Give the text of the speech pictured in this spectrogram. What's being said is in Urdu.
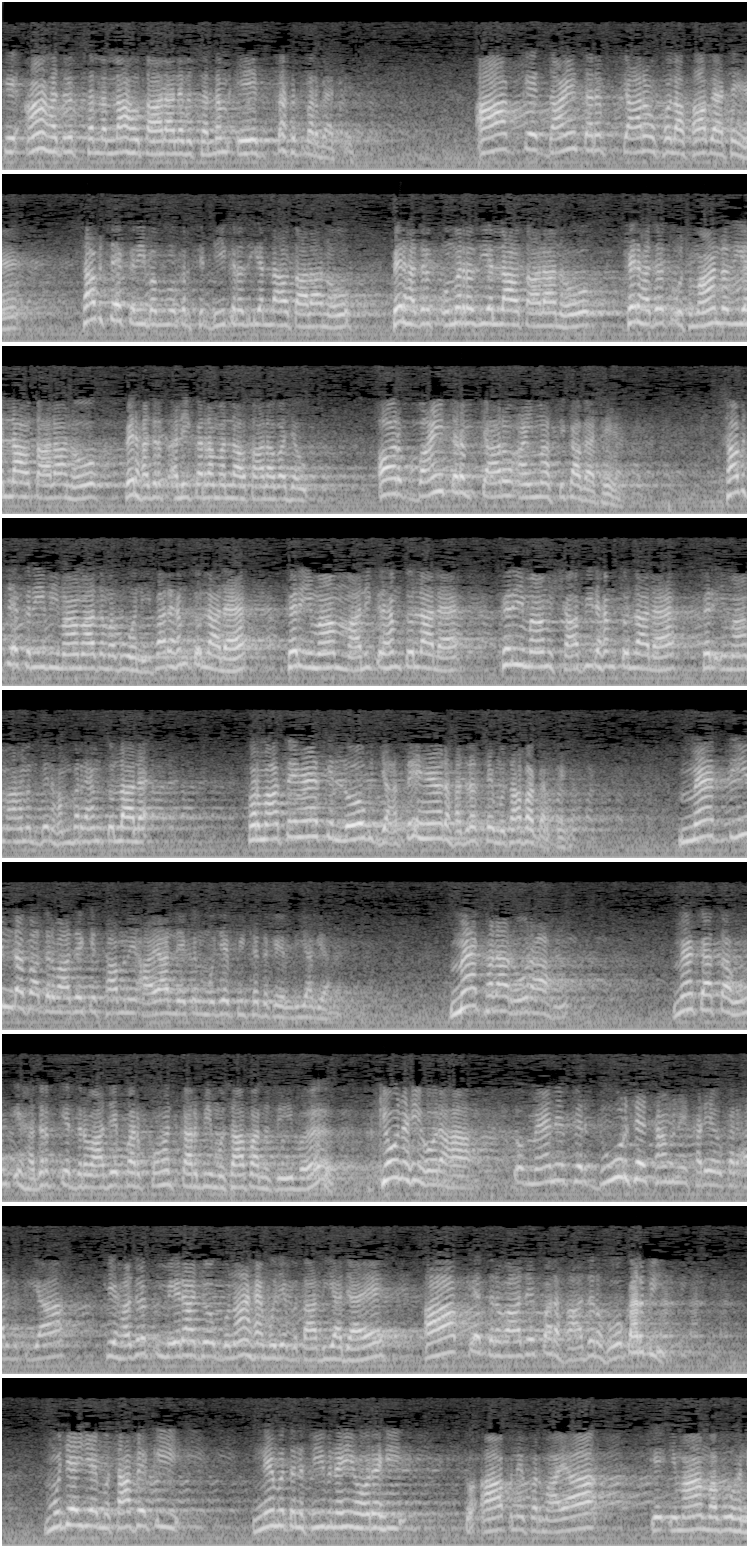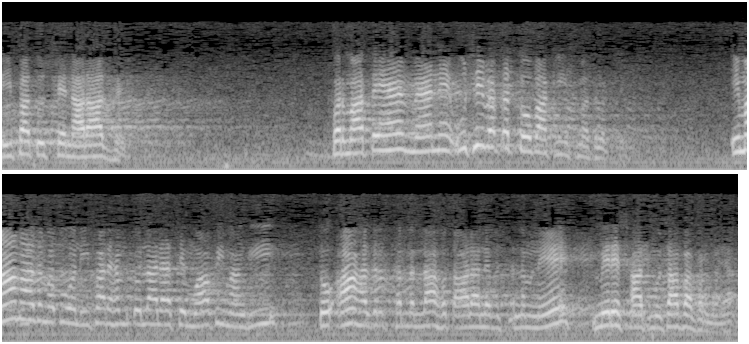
کہ آ حضرت صلی اللہ تعالی علیہ وسلم ایک تخت پر بیٹھے آپ کے دائیں طرف چاروں خلافا بیٹھے ہیں۔ سب سے قریب ابو بکر صدیق رضی اللہ تعالیٰ ہو پھر حضرت عمر رضی اللہ تعالیٰ ہو پھر حضرت عثمان رضی اللہ تعالیٰ ہو پھر حضرت علی کرم اللہ تعالیٰ وجہ۔ اور بائیں طرف چاروں آئمہ فکا بیٹھے ہیں۔ سب سے قریب امام اعظم ابو حنیفہ رحمت اللہ علیہ، پھر امام مالک رحمت اللہ علیہ پھر امام شافی رحمت اللہ علیہ، پھر امام احمد بن حمبر رحمت اللہ علیہ۔ فرماتے ہیں کہ لوگ جاتے ہیں اور حضرت سے مسافہ کرتے ہیں۔ میں تین دفعہ دروازے کے سامنے آیا، لیکن مجھے پیچھے دھکیل دیا گیا۔ میں کھڑا رو رہا ہوں۔ میں کہتا ہوں کہ حضرت کے دروازے پر پہنچ کر بھی مسافہ نصیب کیوں نہیں ہو رہا؟ تو میں نے پھر دور سے سامنے کھڑے ہو کر عرض کیا کہ حضرت، میرا جو گناہ ہے مجھے بتا دیا جائے۔ آپ کے دروازے پر حاضر ہو کر بھی مجھے یہ مسافے کی نعمت نصیب نہیں ہو رہی تو آپ نے فرمایا کہ امام ابو حنیفہ تجھ سے ناراض ہے فرماتے ہیں، میں نے اسی وقت توبہ کی اس مطلب سے۔ امام اعظم ابو حنیفہ رحمۃ اللہ علیہ سے معافی مانگی تو آ حضرت صلی اللہ تعالی علیہ وسلم نے میرے ساتھ مسافہ فرمایا۔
